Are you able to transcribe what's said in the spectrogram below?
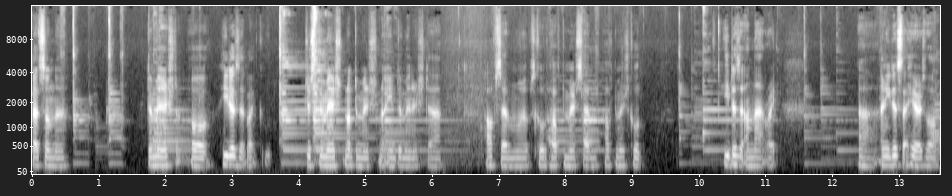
That's on the diminished, or he does it like just diminished, not diminished, not even diminished, uh, half seven, what was called, half diminished seven, half diminished chord. He does it on that, right? Uh, and he does that here as well.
